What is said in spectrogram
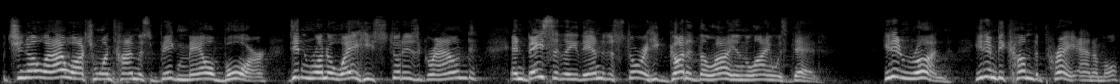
But you know what? I watched one time this big male boar didn't run away. He stood his ground. And basically, the end of the story, he gutted the lion. The lion was dead. He didn't run. He didn't become the prey animal.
